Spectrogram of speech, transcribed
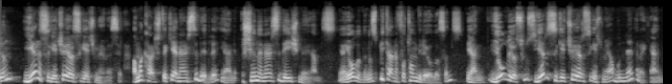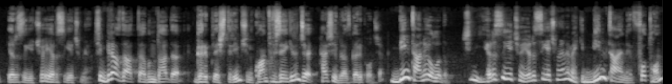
ışığın yarısı geçiyor yarısı geçmiyor mesela. Ama karşıdaki enerjisi belli. Yani ışığın enerjisi değişmiyor yalnız. Yani yolladınız bir tane foton bile yollasanız yani yolluyorsunuz yarısı geçiyor yarısı geçmiyor. Ya bu ne demek yani yarısı geçiyor yarısı geçmiyor. Şimdi biraz daha hatta bunu daha da garipleştireyim. Şimdi kuantum fiziğine girince her şey biraz garip olacak. Bin tane yolladım. Şimdi yarısı geçiyor, yarısı geçmiyor demek ki? Bin tane foton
